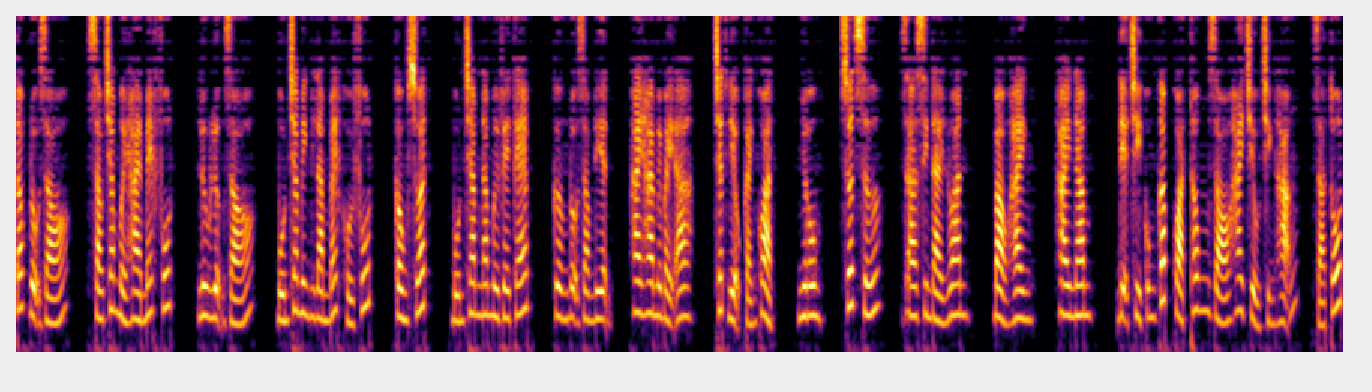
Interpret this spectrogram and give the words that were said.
tốc độ gió 612 m phút, lưu lượng gió 405 m khối phút, công suất 450 W, cường độ dòng điện 227A, chất liệu cánh quạt, nhôm, xuất xứ, gia xin Đài Loan, bảo hành, 2 năm, địa chỉ cung cấp quạt thông gió hai chiều chính hãng, giá tốt.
